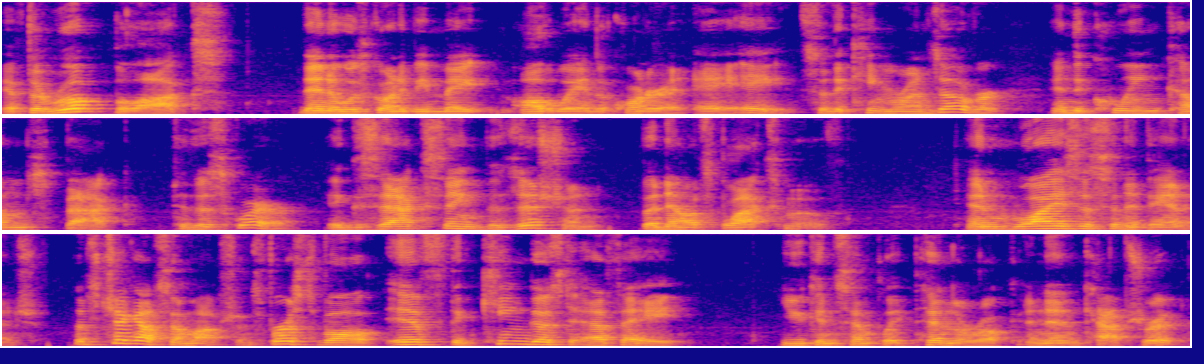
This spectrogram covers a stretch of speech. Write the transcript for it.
If the rook blocks, then it was going to be mate all the way in the corner at a8. So the king runs over, and the queen comes back to the square. Exact same position, but now it's black's move. And why is this an advantage? Let's check out some options. First of all, if the king goes to f8, you can simply pin the rook and then capture it.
